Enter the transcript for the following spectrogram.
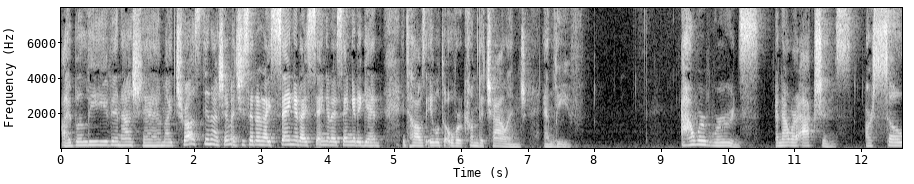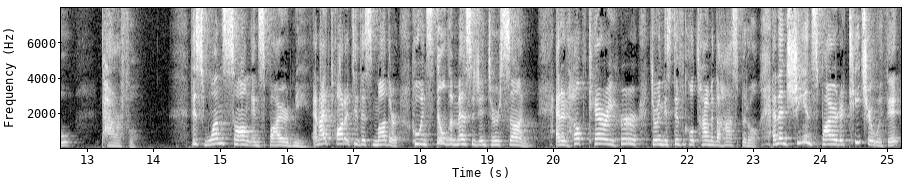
I believe in Hashem. I trust in Hashem. And she said, and I sang it, I sang it, I sang it again until I was able to overcome the challenge and leave. Our words and our actions are so powerful. This one song inspired me, and I taught it to this mother who instilled the message into her son, and it helped carry her during this difficult time in the hospital. And then she inspired a teacher with it,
